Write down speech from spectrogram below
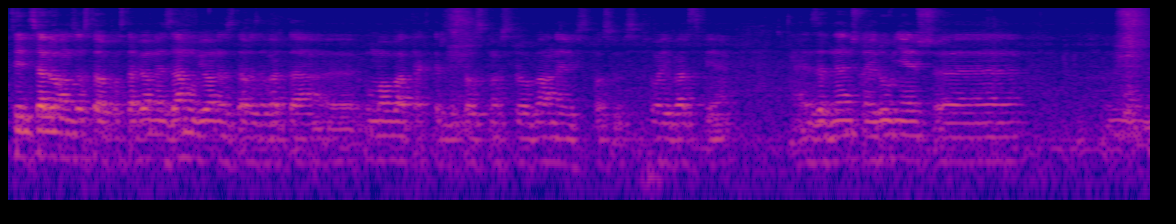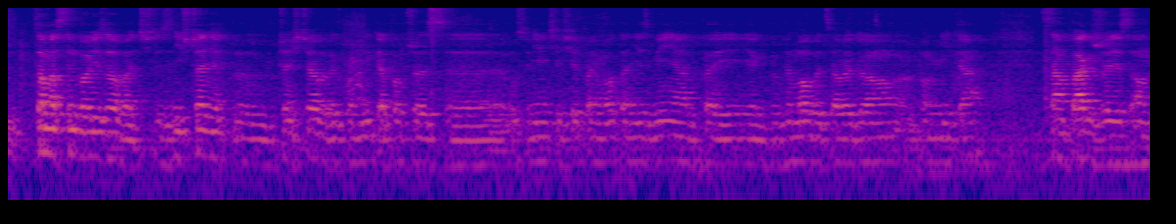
W tym celu on został postawiony, zamówiony, została zawarta e, umowa, tak też został skonstruowany w sposób w swojej warstwie e, zewnętrznej również. To ma symbolizować zniszczenie e, częściowe pomnika poprzez e, usunięcie sierpa i młota nie zmienia tutaj jakby wymowy całego pomnika. Sam fakt, że jest on,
